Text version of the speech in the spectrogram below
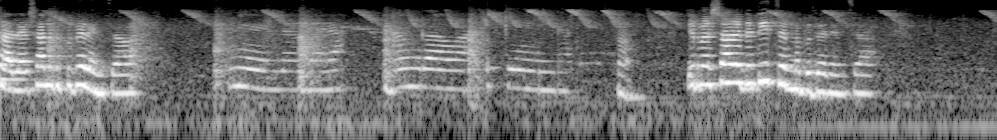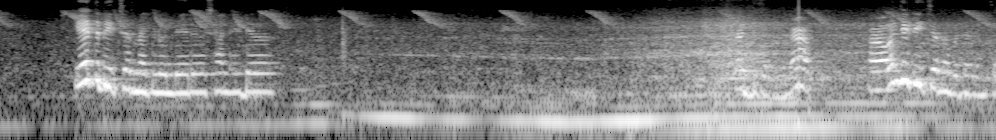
ಶಾಲೆ ಶಾಲೆಗೆ ಬುದ್ಧರೆ ಎಂಚ ಇವ್ರನ್ನ ಶಾಲೆದ ಟೀಚರ್ನ ಬುದ್ಧರೆ ಎಂಚ ಏತ್ ಟೀಚರ್ನಗಳು ಲೇರು ಶಾಲೆಡ್ ಒಂಜಿ ಟೀಚರ್ನ ಬುದ್ಧರೆ ಎಂಚ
